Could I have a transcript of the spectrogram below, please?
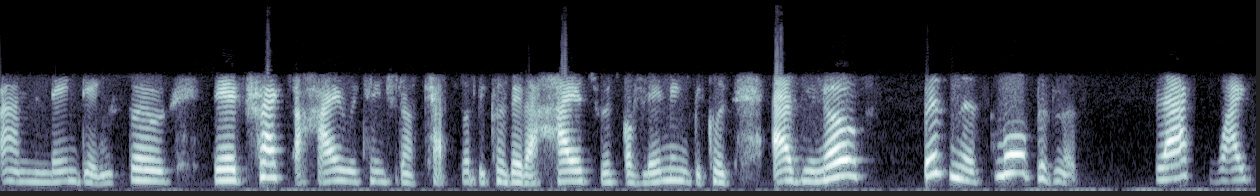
um, lending. So they attract a higher retention of capital because they're the highest risk of lending because, as you know, business, small business, black, white,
